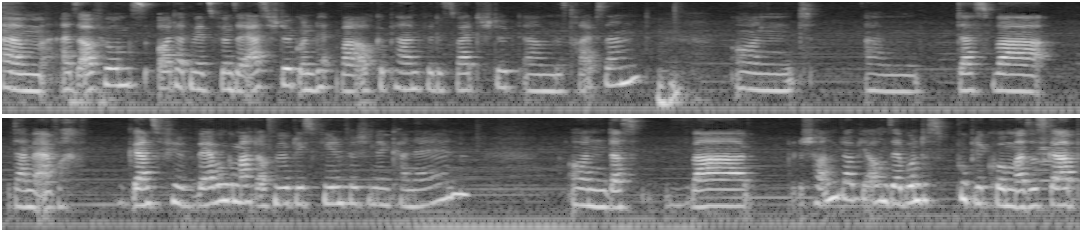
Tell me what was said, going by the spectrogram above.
ähm, als Aufführungsort hatten wir jetzt für unser erstes Stück und war auch geplant für das zweite Stück ähm, das Treibsand. Mhm. Und ähm, das war, da haben wir einfach ganz viel Werbung gemacht auf möglichst vielen verschiedenen Kanälen. Und das war schon, glaube ich, auch ein sehr buntes Publikum. Also es gab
